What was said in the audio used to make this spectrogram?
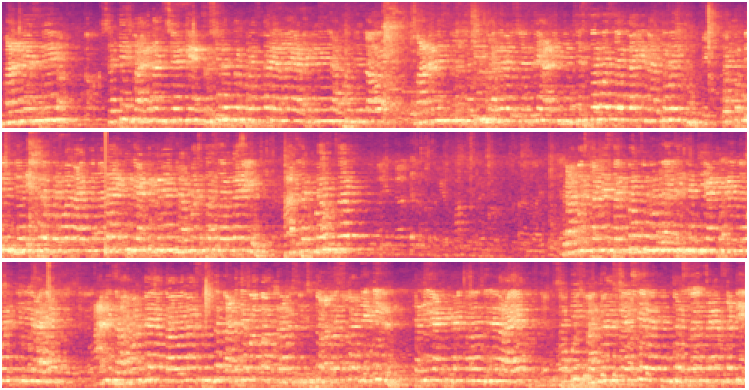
माननीय श्री सतीश भागीरथ शेळके कृषी रत्न पुरस्कार यांना या ठिकाणी आपण देत आहोत. माननीय श्री सतीश शेळके आणि त्यांचे सर्व सहकारी नातेवाईक कौटुंबिक जे मित्र परिवार आहेत त्यांना देखील या ठिकाणी ग्रामस्थ सहकारी. हा सरपंच ग्रामस्थांनी सरपंच म्हणून त्यांची या ठिकाणी निवड केली आहे. आणि धारवंडा या गावाला संत गाडगे बाबा ग्राम स्वच्छता पुरस्कार देखील त्यांनी या ठिकाणी मिळवून दिलेला आहे. सतीश भागीरथ शेळके व त्यांच्या सहकार्यासाठी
